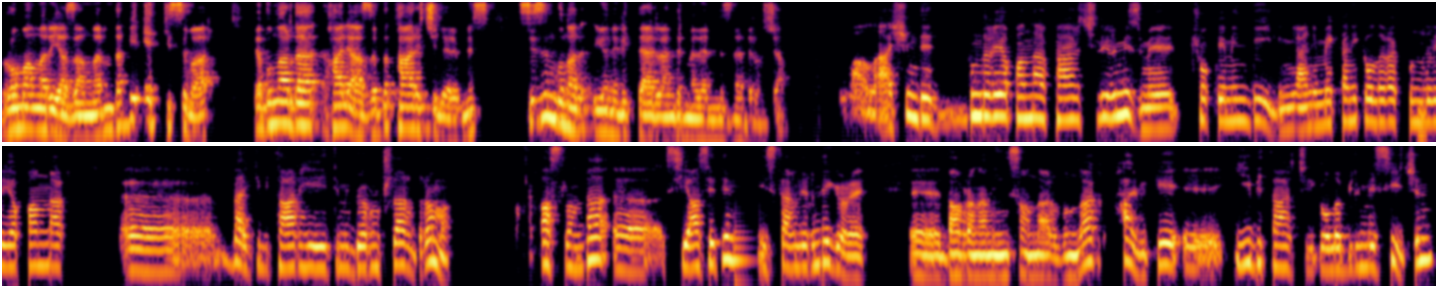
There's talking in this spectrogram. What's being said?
romanları yazanların da bir etkisi var ve bunlar da hali hazırda tarihçilerimiz. Sizin buna yönelik değerlendirmeleriniz nedir hocam? Vallahi şimdi bunları yapanlar tarihçilerimiz mi? Çok emin değilim. Yani mekanik olarak bunları yapanlar e, belki bir tarih eğitimi görmüşlerdir ama aslında e, siyasetin isterlerine göre e, davranan insanlar bunlar. Halbuki e, iyi bir tarihçilik olabilmesi için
